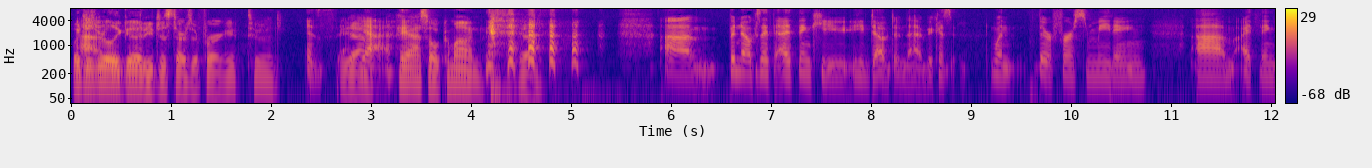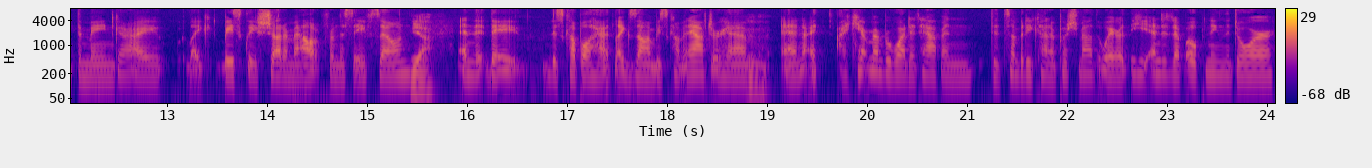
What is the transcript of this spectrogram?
which is really good. He just starts referring it to him. Yeah. yeah. Hey, asshole, come on. Yeah. Um, but no, because I, th- I think he he dubbed him that because when their first meeting, um, I think the main guy like basically shut him out from the safe zone. yeah. And th- they this couple had like zombies coming after him, and I I can't remember what had happened. Did somebody kind of push him out of the way, or he ended up opening the door?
